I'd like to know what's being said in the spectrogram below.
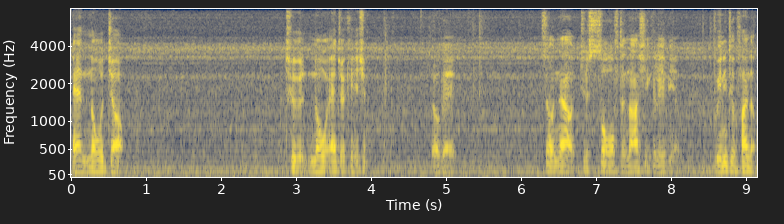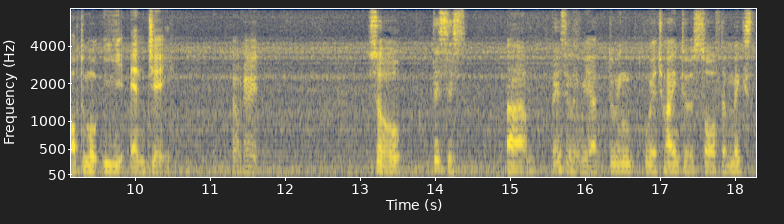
and no job to no education. Okay. So now to solve the Nash equilibrium, we need to find the optimal E and J. Okay. So this is um, basically we are doing we are trying to solve the mixed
